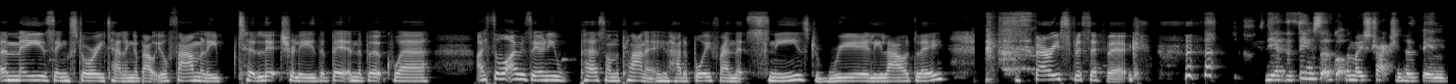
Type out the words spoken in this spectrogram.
amazing storytelling about your family to literally the bit in the book where I thought I was the only person on the planet who had a boyfriend that sneezed really loudly. Very specific. yeah, the things that have got the most traction have been,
